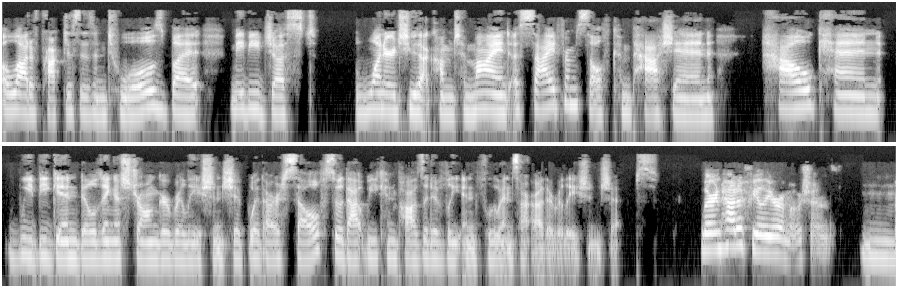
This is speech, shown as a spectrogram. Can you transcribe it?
a lot of practices and tools, but maybe just one or two that come to mind aside from self compassion. How can we begin building a stronger relationship with ourselves so that we can positively influence our other relationships? Learn how to feel your emotions. Mm.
